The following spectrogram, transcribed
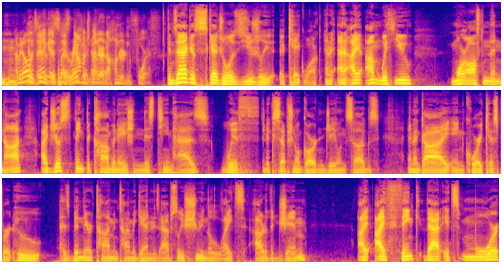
Mhm. I mean, all the teams Gonzaga that is, they is are not much right better now, at 104th. Gonzaga's schedule is usually a cakewalk, and, and I I'm with you more often than not. I just think the combination this team has with an exceptional guard in Jalen Suggs and a guy in Corey Kispert who has been there time and time again and is absolutely shooting the lights out of the gym. I I think that it's more.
